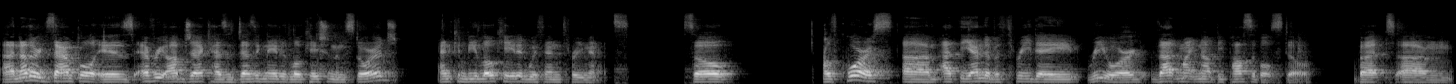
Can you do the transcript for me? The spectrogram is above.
Another example is every object has a designated location in storage and can be located within three minutes. So, of course, um, at the end of a three-day reorg, that might not be possible still. But um,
